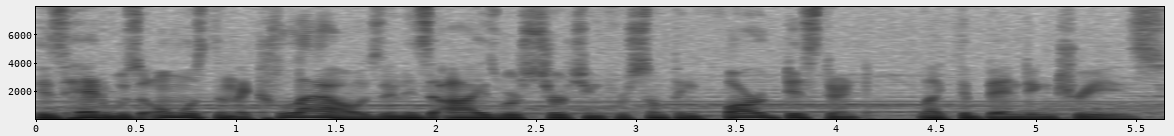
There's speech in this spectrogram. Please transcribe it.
His head was almost in the clouds, and his eyes were searching for something far distant, like the bending trees.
